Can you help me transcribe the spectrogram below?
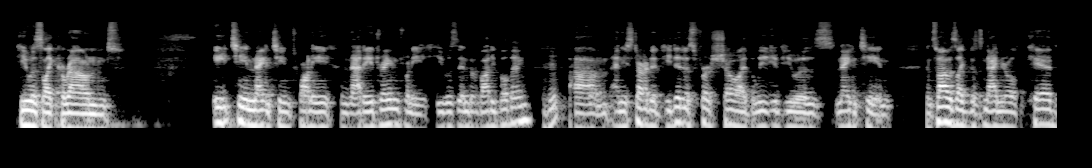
he was like around 18 19 20 in that age range when he he was into bodybuilding. Mhm. um and he started he did his first show i believe he was 19 and so i was like this nine year old kid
